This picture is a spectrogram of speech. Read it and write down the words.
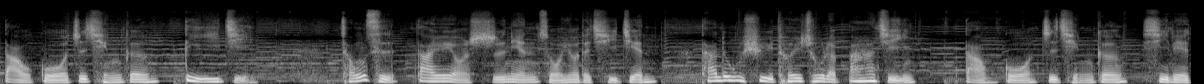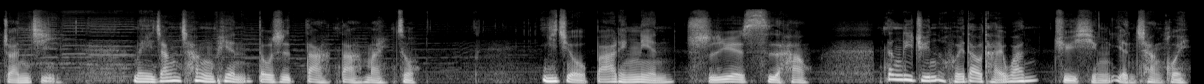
《岛国之情歌》第一集，从此大约有十年左右的期间，他陆续推出了八集《岛国之情歌》系列专辑，每张唱片都是大大卖座。一九八零年十月四号，邓丽君回到台湾举行演唱会。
